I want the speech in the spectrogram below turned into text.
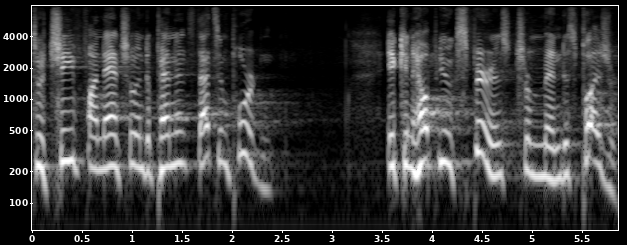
To achieve financial independence, that's important. It can help you experience tremendous pleasure.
